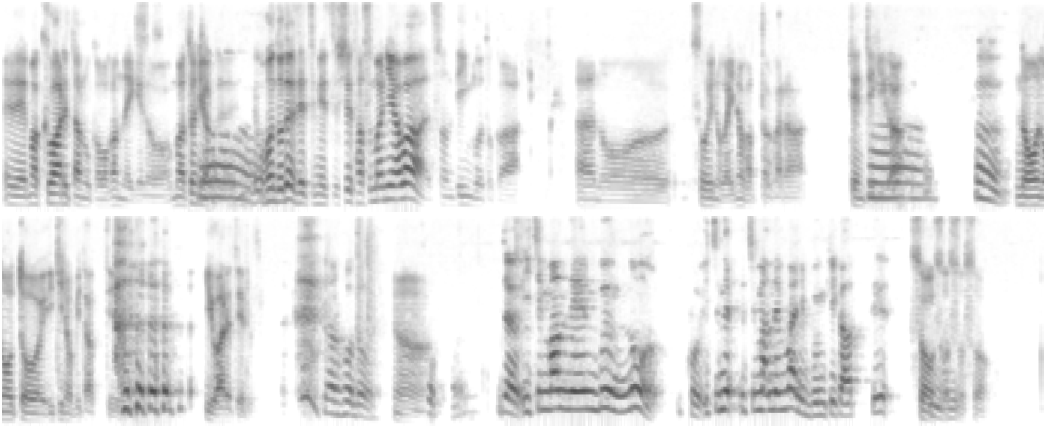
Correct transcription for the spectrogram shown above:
えーまあ、食われたのかわかんないけど、まあ、とにかくうん。本当で絶滅してタスマニアはそのディンゴとか、あのーそういうのがいなかったから天敵がのうのうと生き延びたっていう 言われてる。なるほどうん、じゃあ1万年分のこう 1, 年1万年前に分岐があってそうそうそうそう。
